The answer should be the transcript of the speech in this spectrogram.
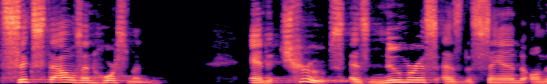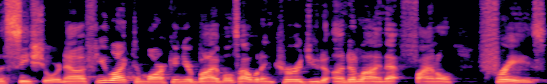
6,000 horsemen, and troops as numerous as the sand on the seashore. Now, if you like to mark in your Bibles, I would encourage you to underline that final phrase.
